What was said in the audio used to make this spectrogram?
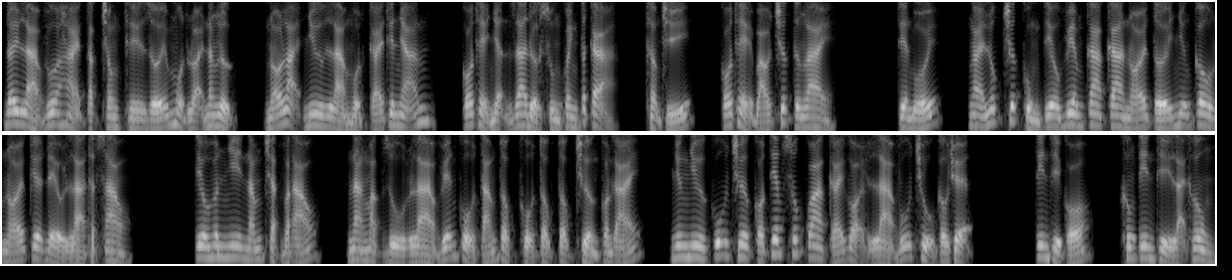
đây là vua hải tặc trong thế giới một loại năng lực, nó lại như là một cái thiên nhãn, có thể nhận ra được xung quanh tất cả, thậm chí, có thể báo trước tương lai. Tiền bối, ngài lúc trước cùng tiêu viêm ca ca nói tới những câu nói kia đều là thật sao. Tiêu Hân Nhi nắm chặt vật áo, nàng mặc dù là viễn cổ tám tộc cổ tộc tộc trưởng con gái, nhưng như cũ chưa có tiếp xúc qua cái gọi là vũ trụ câu chuyện. Tin thì có, không tin thì lại không.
